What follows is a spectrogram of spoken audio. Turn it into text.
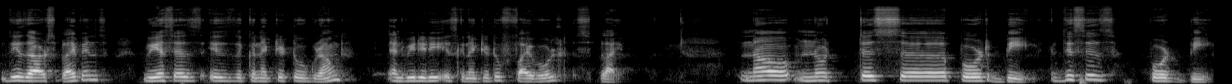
these are supply pins. VSS is connected to ground and VDD is connected to 5 volt supply. Now note this uh, port B. This is port B.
